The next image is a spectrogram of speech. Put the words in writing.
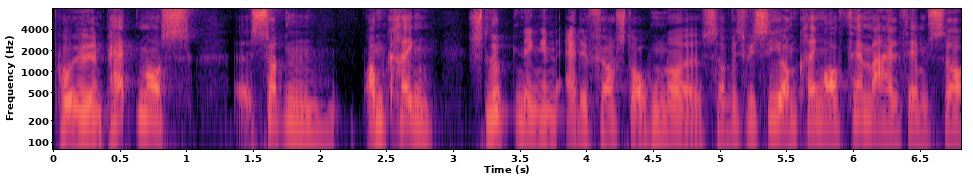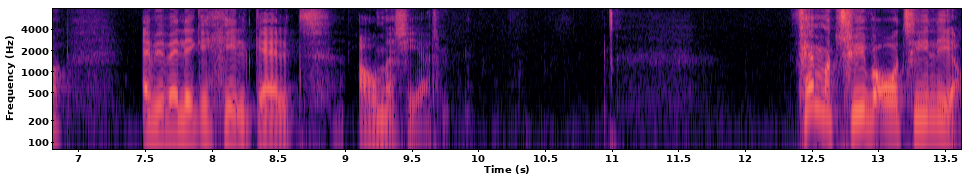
på øen Patmos, Øh, sådan omkring slutningen af det første århundrede. Så hvis vi siger omkring år 95, så er vi vel ikke helt galt afmarcheret. 25 år tidligere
